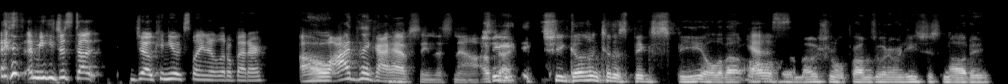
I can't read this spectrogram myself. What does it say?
I mean, he just does. Joe, can you explain it a little better? Oh, I think I have seen this now. Okay. She, she goes into this big spiel about yes. all of her emotional problems, whatever, and he's just nodding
